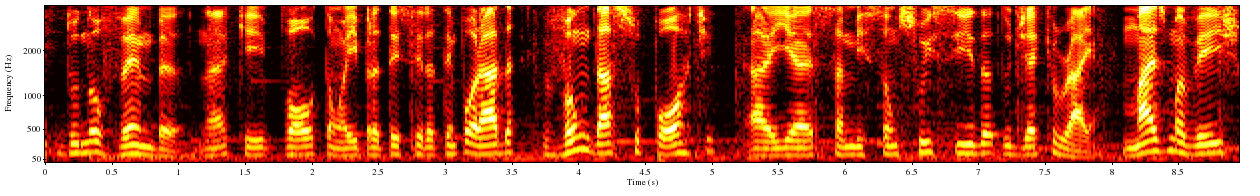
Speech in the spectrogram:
do November, né, que voltam aí para a terceira temporada, vão dar suporte aí a essa missão suicida do Jack Ryan. Mais uma vez,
